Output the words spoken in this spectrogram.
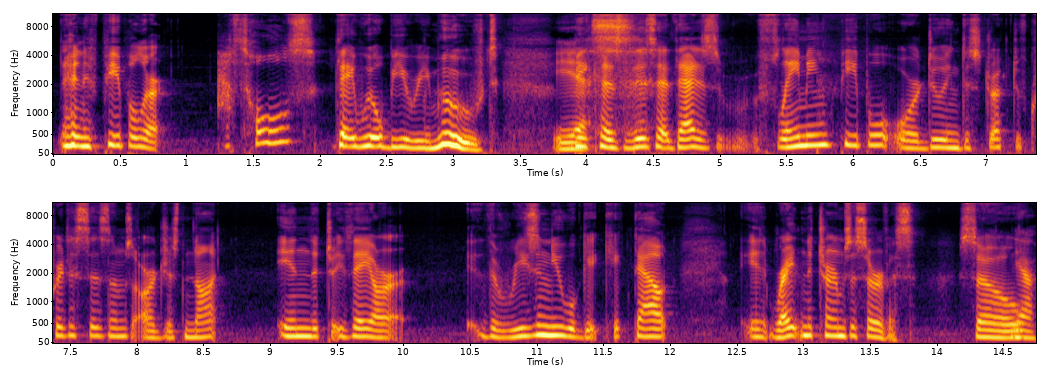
And if people are assholes, they will be removed. yes. Because this that is flaming people or doing destructive criticisms are just not in the they are the reason you will get kicked out in, right in the terms of service. So Yeah.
